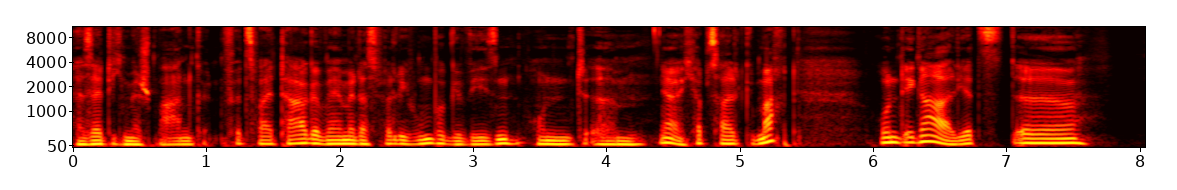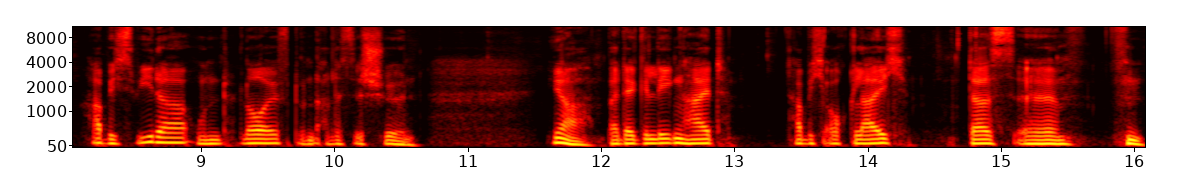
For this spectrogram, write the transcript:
Das hätte ich mir sparen können. Für zwei Tage wäre mir das völlig Wumpe gewesen und ähm, ja, ich hab's halt gemacht und egal, jetzt äh, habe ich's wieder und läuft und alles ist schön. Ja, bei der Gelegenheit habe ich auch gleich das, äh, hm,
